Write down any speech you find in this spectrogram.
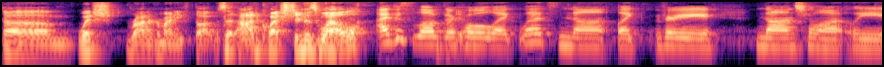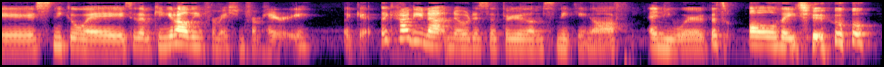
um, which Ron and Hermione thought was an odd question as well. I just love their But, yeah. whole like let's not like very nonchalantly sneak away so that we can get all the information from Harry. Like like how do you not notice the three of them sneaking off anywhere? That's all they do.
